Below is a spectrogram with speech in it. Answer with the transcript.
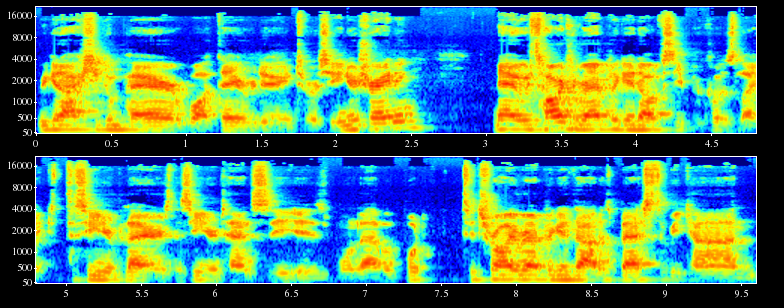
we could actually compare what they were doing to our senior training. Now it's hard to replicate, obviously, because like the senior players and the senior intensity is one level, but to try replicate that as best that we can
